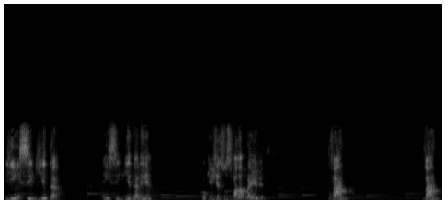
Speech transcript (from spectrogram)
E em seguida, em seguida ali, o que Jesus fala para ele? Vá, vá.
